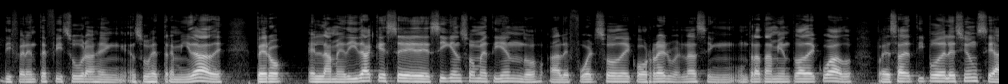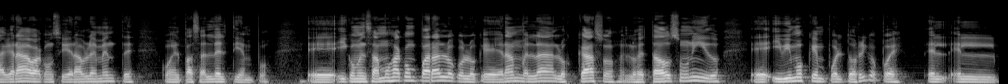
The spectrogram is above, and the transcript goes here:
diferentes fisuras en, en sus extremidades, pero en la medida que se siguen sometiendo al esfuerzo de correr, ¿verdad? Sin un tratamiento adecuado, pues ese tipo de lesión se agrava considerablemente con el pasar del tiempo. Eh, y comenzamos a compararlo con lo que eran, ¿verdad? Los casos en los Estados Unidos eh, y vimos que en Puerto Rico, pues, el, el,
